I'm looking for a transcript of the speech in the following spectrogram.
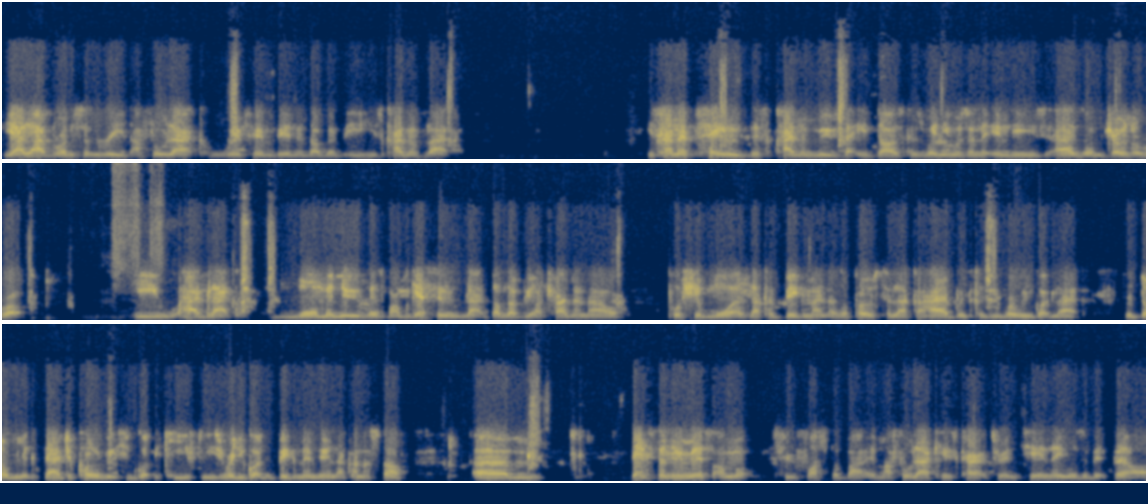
yeah, I like Bronson Reed. I feel like with him being in WWE, he's kind of like he's kind of tamed this kind of moves that he does. Because when he was in the Indies as um, Jonah Rock, he had like more maneuvers. But I'm guessing like WWE are trying to now push him more as like a big man as opposed to like a hybrid because you've already got like the Dominic Dijakovic, you've got the Keith, he's already got the big men doing that kind of stuff. Um, Dexter Lumis, I'm not too fussed about him. I feel like his character in TNA was a bit better,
